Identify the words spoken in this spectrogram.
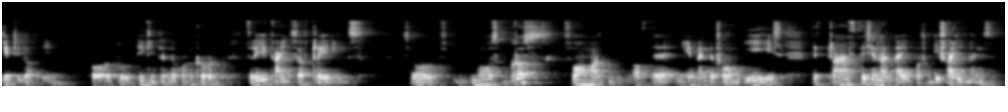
get rid of them, to take it under control, three kinds of trainings. So, most gross form of, of the name and the form is the transitional type of defilements,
